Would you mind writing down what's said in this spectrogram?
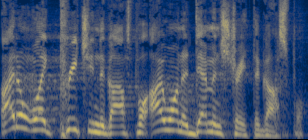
I don't like preaching the gospel. I want to demonstrate the gospel.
